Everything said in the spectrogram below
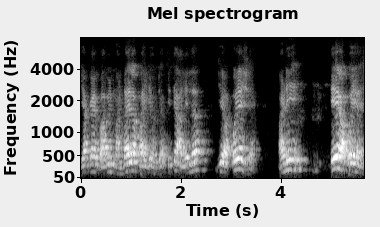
ज्या काय बाबी मांडायला पाहिजे होत्या तिथे आलेलं जे अपयश आहे. आणि ते अपयश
